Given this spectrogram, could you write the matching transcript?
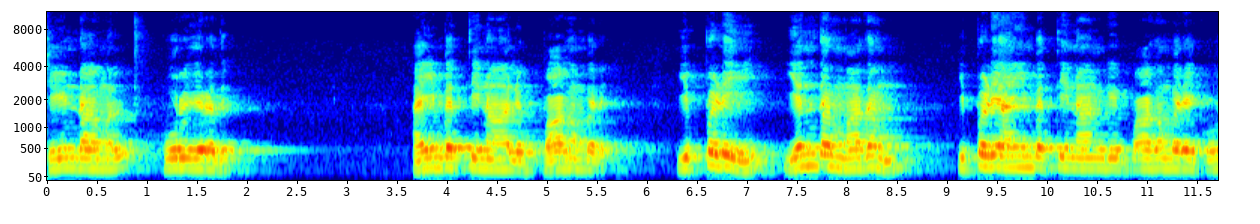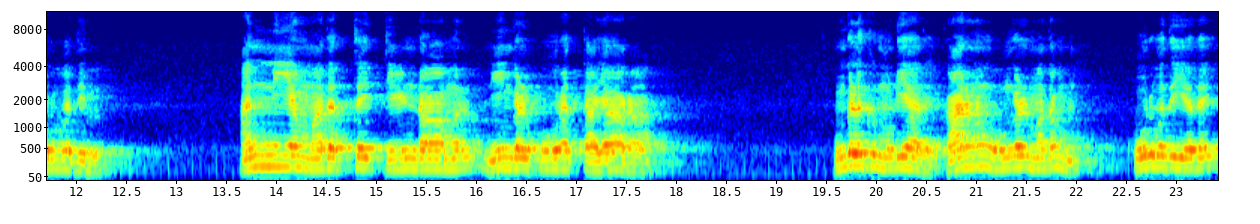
சீண்டாமல் கூறுகிறது. ஐம்பத்தி நாலு பாகம் வரை. இப்படி எந்த மதம் இப்படி ஐம்பத்தி நான்கு பாகம் வரை கூறுவதில் அந்நிய மதத்தை தீண்டாமல் நீங்கள் கூற தயாரா? உங்களுக்கு முடியாது. காரணம் உங்கள் மதம் கூறுவது எதை?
